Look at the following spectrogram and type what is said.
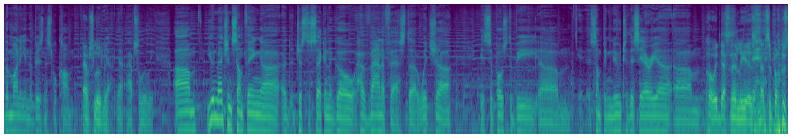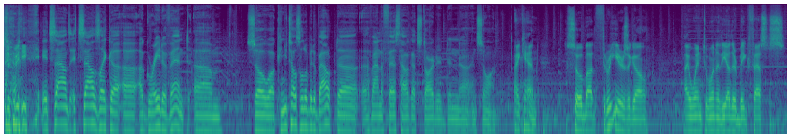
the money in the business will come Absolutely. yeah yeah absolutely um, you had mentioned something uh, uh, just a second ago havana fest uh, which uh, is supposed to be um, something new to this area um, Oh, it definitely is not supposed to be. it sounds it sounds like a, a, a great event. Um, so uh, can you tell us a little bit about uh, Havana Fest, how it got started, and uh, and so on? I can. So about three years ago, I went to one of the other big fests,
